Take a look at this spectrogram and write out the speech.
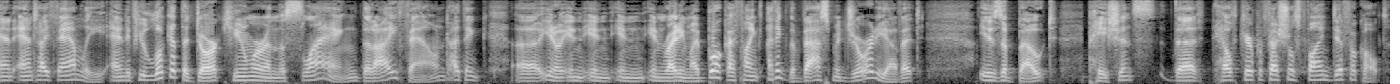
and anti-family. And if you look at the dark humor and the slang that I found, I think uh, you know in, in in in writing my book, I find I think the vast majority of it is about patients that healthcare professionals find difficult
